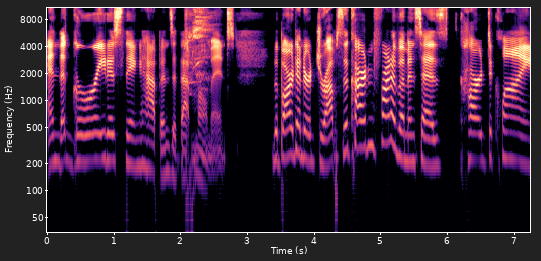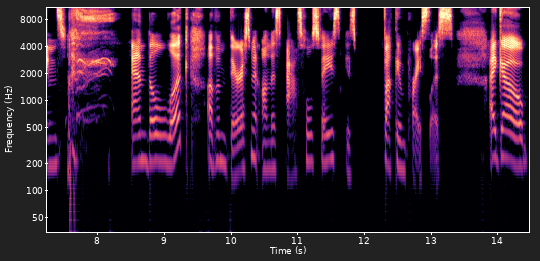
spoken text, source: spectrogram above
And the greatest thing happens at that moment. The bartender drops the card in front of him and says, Card declined. and the look of embarrassment on this asshole's face is fucking priceless. I go,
